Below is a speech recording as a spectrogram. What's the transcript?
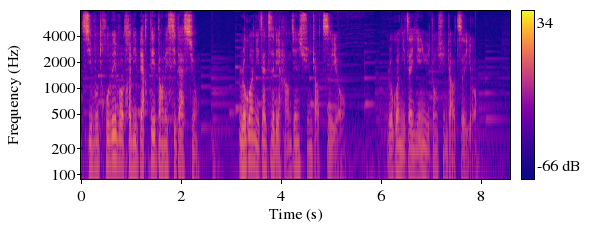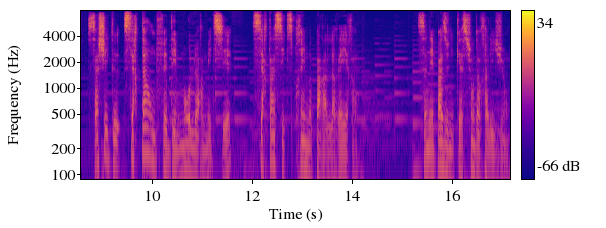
si vous trouvez votre liberté dans les citations，如果你在字里行间寻找自由。如果你在言语中寻找自由，sachez que certains ont fait des mots leur métier, certains s'expriment par le rire. Ce n'est pas une question de religion,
